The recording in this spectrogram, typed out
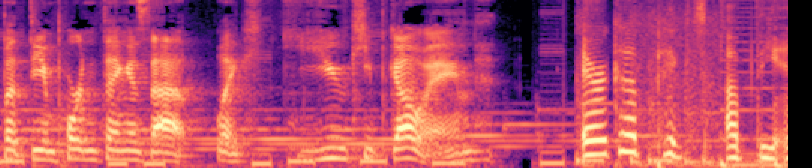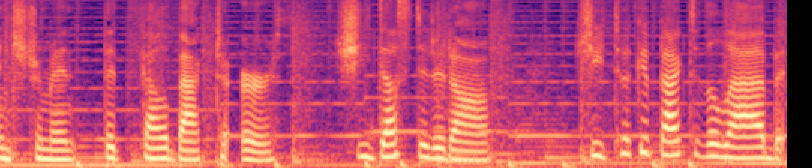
but the important thing is that like you keep going erica picked up the instrument that fell back to earth she dusted it off she took it back to the lab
